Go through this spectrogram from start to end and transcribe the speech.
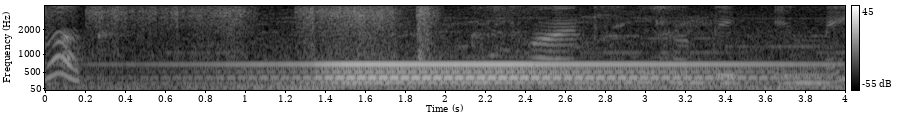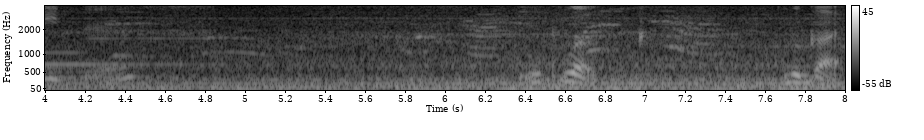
Look, let's fly and see how big it made this. look, look at.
